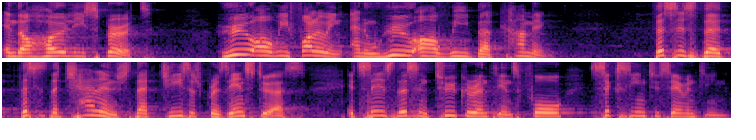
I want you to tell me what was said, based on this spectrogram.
in the Holy Spirit? Who are we following and who are we becoming? This is the, this is the challenge that Jesus presents to us. It says this in 2 Corinthians 4 16 to 17.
